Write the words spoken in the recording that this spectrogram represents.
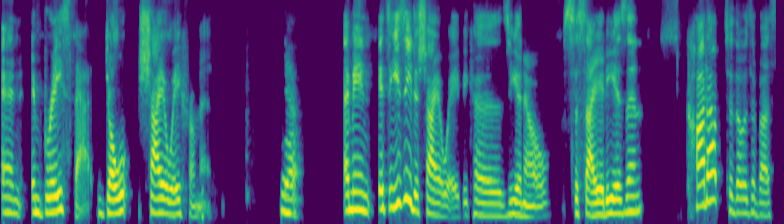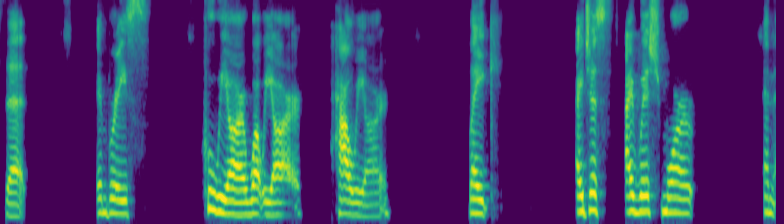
and embrace that. Don't shy away from it. Yeah. I mean, it's easy to shy away because, you know, society isn't caught up to those of us that embrace who we are, what we are, how we are. Like, I just, I wish more, and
